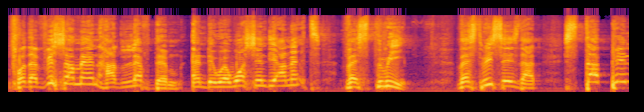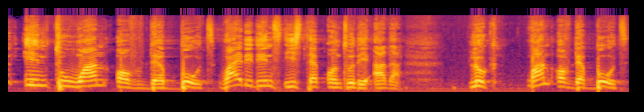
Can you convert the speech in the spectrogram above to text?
For the fishermen had left them and they were washing their nets. Verse 3. Verse 3 says that stepping into one of the boats, why didn't he step onto the other? Look, one of the boats,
